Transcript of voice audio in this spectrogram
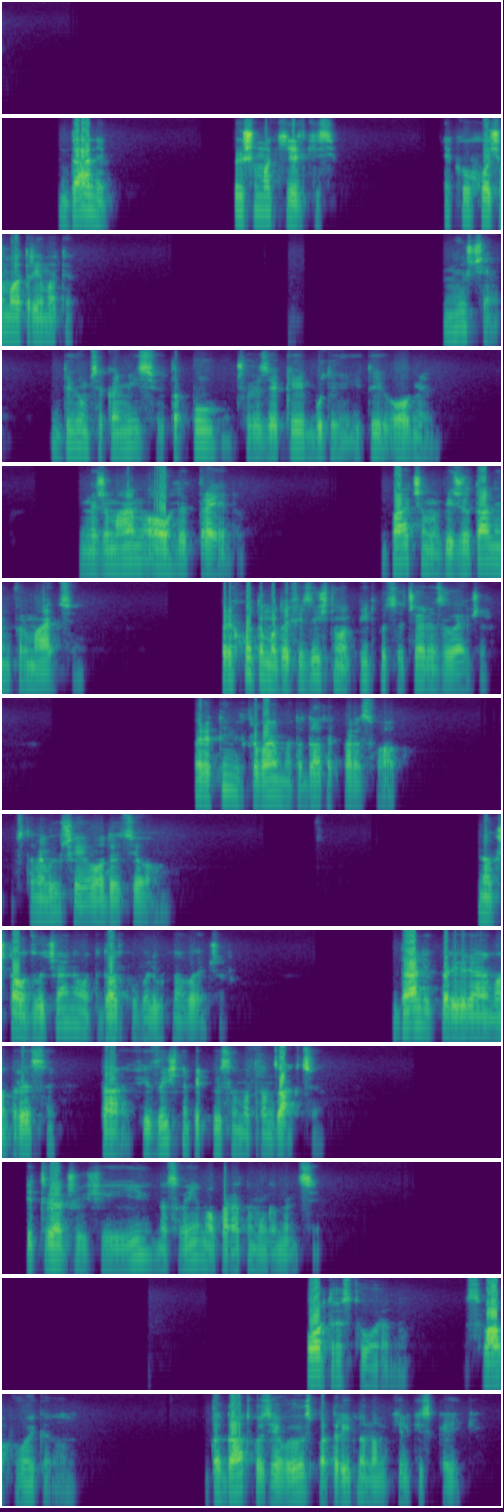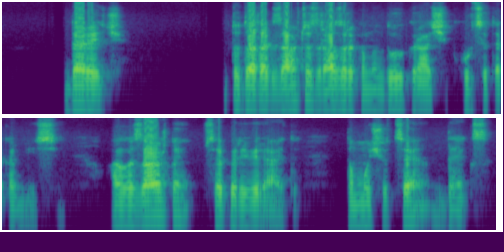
Далі пишемо кількість, яку хочемо отримати. Нижче дивимося комісію та пул, через який буде йти обмін. Нажимаємо огляд трейду. Бачимо більш детальну інформацію. Переходимо до фізичного підпису через Ledger. Перед тим відкриваємо додаток Paraswap, встановивши його до цього. На кшталт звичайного додатку валют на Ledger. Далі перевіряємо адреси та фізично підписуємо транзакцію, підтверджуючи її на своєму апаратному гаманці. Ордер створено. Свап виконано. В додатку з'явилась потрібна нам кількість кейків. До речі, додаток завжди зразу рекомендує кращі курси та комісії, але завжди все перевіряйте, тому що це DEX.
